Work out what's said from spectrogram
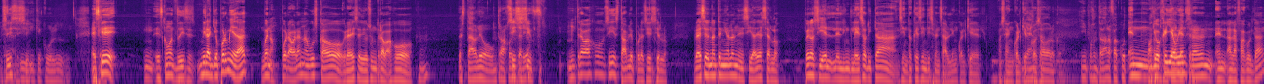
O Sí, sea, sí, y- sí. Y qué cool. Es que mm, es como tú dices. Mira, yo por mi edad, bueno, por ahora no he buscado, gracias a Dios, un trabajo. Estable o un trabajo Sí, sí, sí. Un trabajo, sí, estable, por así decirlo. Gracias a Dios no he tenido la necesidad de hacerlo. Pero sí, el, el inglés ahorita siento que es indispensable en cualquier, o sea, en cualquier Ya en cosa. todo lo que- Y pues entrando a la facu. En, vas a yo que ya voy a entrar en- en- a la facultad,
